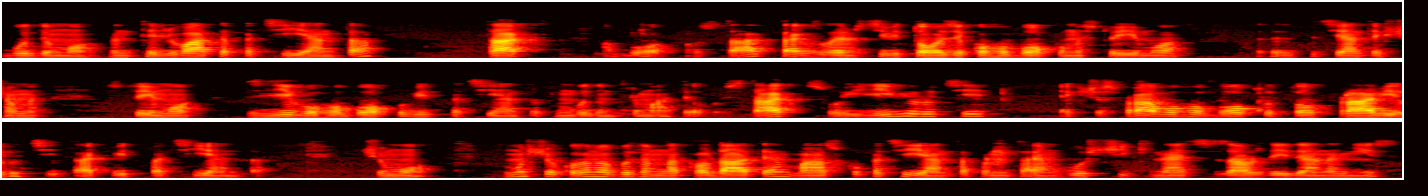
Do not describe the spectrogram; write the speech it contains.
будемо вентилювати пацієнта, так, або ось так, так, в залежності від того, з якого боку ми стоїмо е, пацієнта, якщо ми стоїмо з лівого боку від пацієнта, то ми будемо тримати ось так, в своїй лівій руці. Якщо з правого боку, то в правій руці, так, від пацієнта. Чому? Тому що коли ми будемо накладати маску пацієнта, пам'ятаємо, вущий кінець завжди йде на ніс,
